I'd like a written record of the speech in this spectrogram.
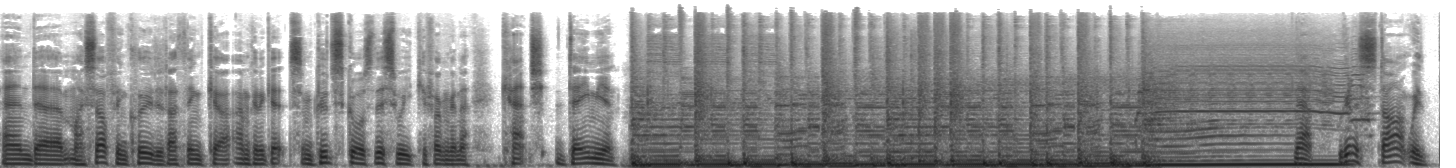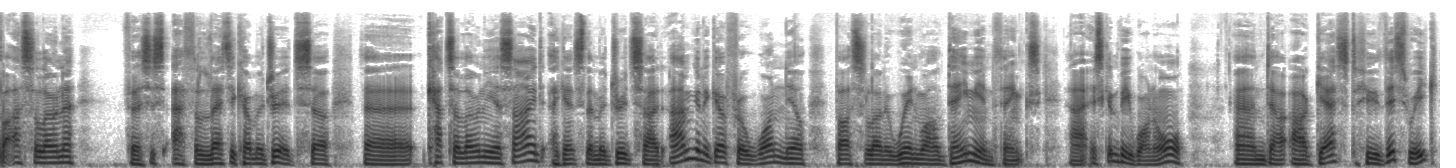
And uh, myself included, I think uh, I'm going to get some good scores this week if I'm going to catch Damien. Now, we're going to start with Barcelona versus Atletico Madrid. So the Catalonia side against the Madrid side. I'm going to go for a 1 0 Barcelona win, while Damien thinks uh, it's going to be 1 all. And uh, our guest, who this week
